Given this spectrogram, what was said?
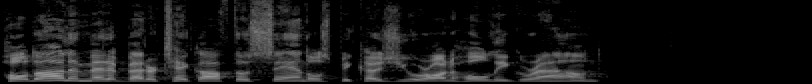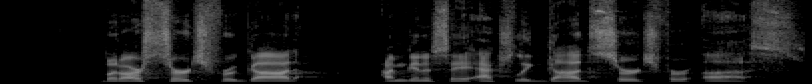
hold on a minute, better take off those sandals because you are on holy ground. But our search for God, I'm going to say actually God's search for us,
